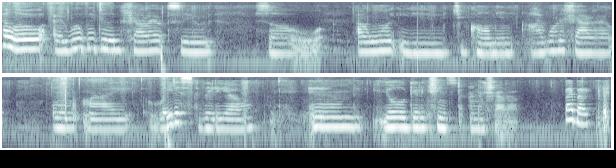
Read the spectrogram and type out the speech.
Hello, I will be doing shout out soon, so I want you to comment. I want a shout out in my latest video, and you'll get a chance to earn a shout out. Bye bye.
